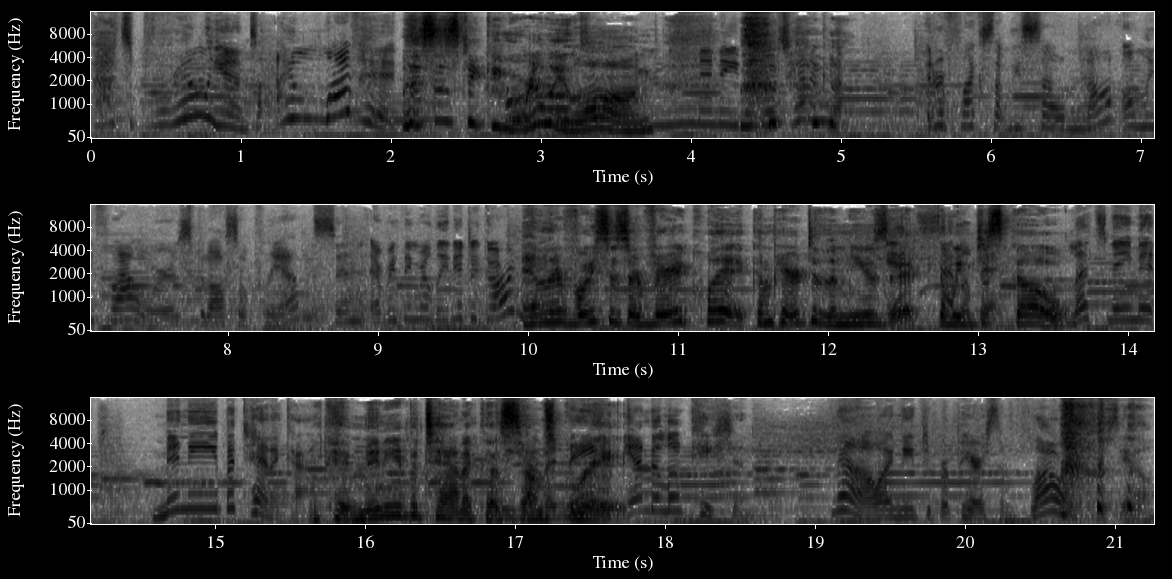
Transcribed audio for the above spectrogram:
That's brilliant! I love it! This is taking really long. Mini Botanica. it reflects that we sell not only flowers, but also plants and everything related to gardening. And their voices are very quiet compared to the music. It's Can we just go? Let's name it Mini Botanica. Okay, Mini Botanica We sounds have a name great. and a location. Now I need to prepare some flowers for sale.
